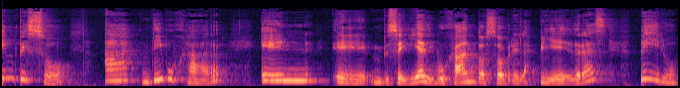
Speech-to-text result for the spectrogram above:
empezó a dibujar en, eh, seguía dibujando sobre las piedras, pero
